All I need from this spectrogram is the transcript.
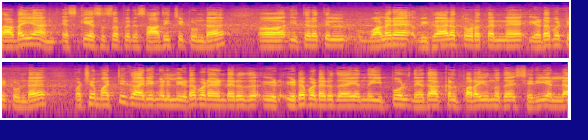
തടയാൻ എസ് കെ എസ് എസ് എഫിന് സാധിച്ചിട്ടുണ്ട്. ഇത്തരത്തിൽ വളരെ വികാരത്തോടെ തന്നെ ഇടപെട്ടിട്ടുണ്ട്. പക്ഷേ മറ്റു കാര്യങ്ങളിൽ ഇടപെടേണ്ടരുത് ഇട- ഇടപെടരുത് എന്ന് ഇപ്പോൾ നേതാക്കൾ പറയുന്നത് ശരിയല്ല.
